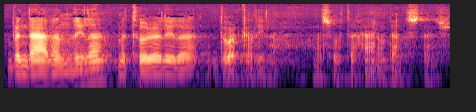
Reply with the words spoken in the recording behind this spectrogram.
Vrindavan Lila, Mathura Lila, Dwarka Lila. Ez volt a három beosztás.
